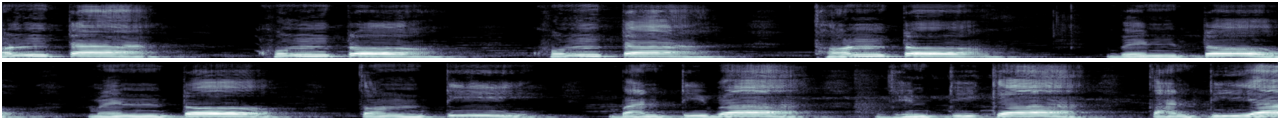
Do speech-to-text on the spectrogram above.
ଅଣ୍ଟା ଖୁଣ୍ଟ ଖୁଣ୍ଟା ଥଣ୍ଟ ବେଣ୍ଟ ମେଣ୍ଟ ତଣ୍ଟି ବାଣ୍ଟିବା ଝିଣ୍ଟିକା କାଣ୍ଟିଆ।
